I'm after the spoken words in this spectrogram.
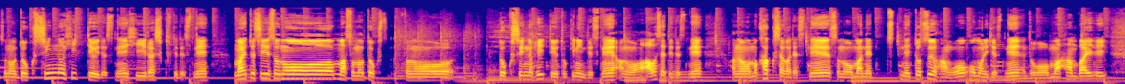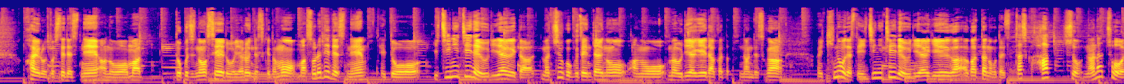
その独身の日っていうですね日らしくてですね毎年そのまあその独その独身の日っていう時にですねあの合わせてですねあの、まあ、各社がですねその、まあネ、ネット通販を主にですね、とまあ、販売回路としてですねあの、まあ、独自のセールをやるんですけども、まあ、それでですね、えっと、1日で売り上げた、まあ、中国全体のあの、まあ、売上高なんですが昨日ですね1日で売り上げが上がったのがです、ね、確か8兆7兆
